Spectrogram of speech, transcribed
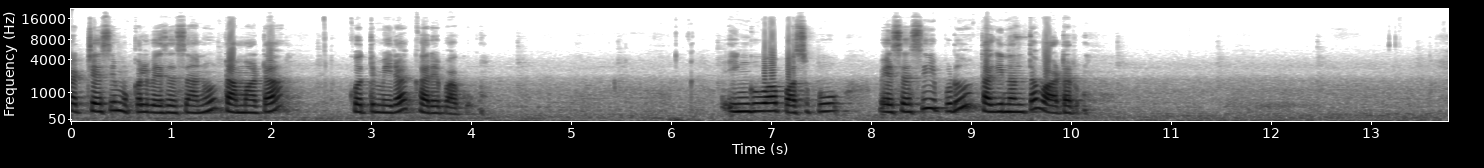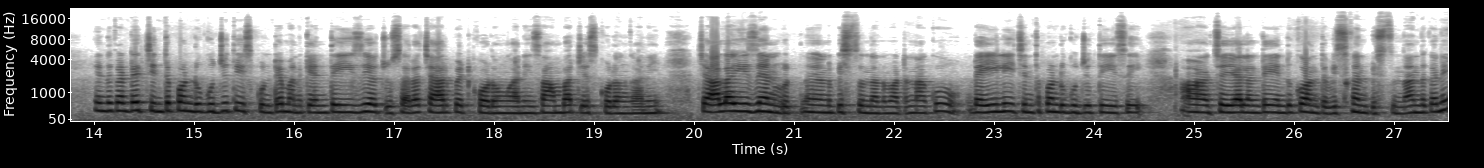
కట్ చేసి ముక్కలు వేసేసాను. టమాటా కొత్తిమీర కరివేపాకు ఇంగువ పసుపు వేసేసి ఇప్పుడు తగినంత వాటరు. ఎందుకంటే చింతపండు గుజ్జు తీసుకుంటే మనకి ఎంత ఈజీగా చూసారా? చారు పెట్టుకోవడం కానీ సాంబార్ చేసుకోవడం కానీ చాలా ఈజీ అని అనిపిస్తుంది అనమాట నాకు డైలీ చింతపండు గుజ్జు తీసి చేయాలంటే ఎందుకో అంత విసుగు అనిపిస్తుంది. అందుకని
